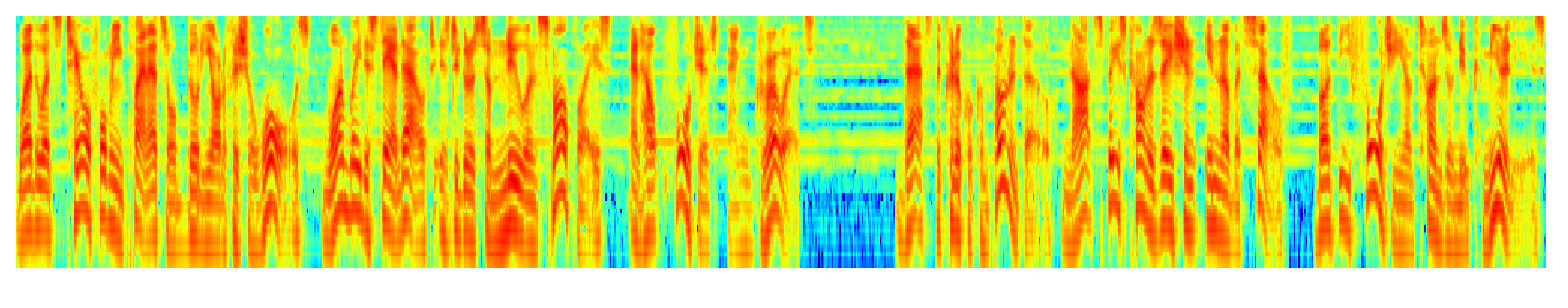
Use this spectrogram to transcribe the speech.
Whether it's terraforming planets or building artificial worlds, one way to stand out is to go to some new and small place and help forge it and grow it. That's the critical component, though, not space colonization in and of itself, but the forging of tons of new communities.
